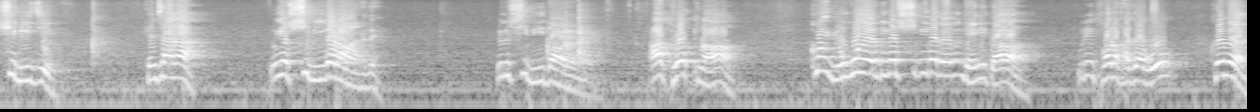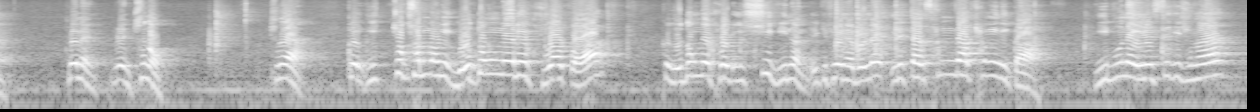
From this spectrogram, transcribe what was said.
12지. 괜찮아. 여기가 12가 나와야 돼. 여기 12 나와야 된다. 아, 그렇구나. 그럼 요거 넓이가 12가 되면 되니까, 우린 걸어가자고. 그러면, 그러면, 우린 준호. 준호야. 그 이쪽 삼각이 요 동네를 구할 거야? 그럼 요 동네 구할 이 12는 이렇게 표현해볼래? 일단 삼각형이니까 2분의 1 쓰지, 준호야?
